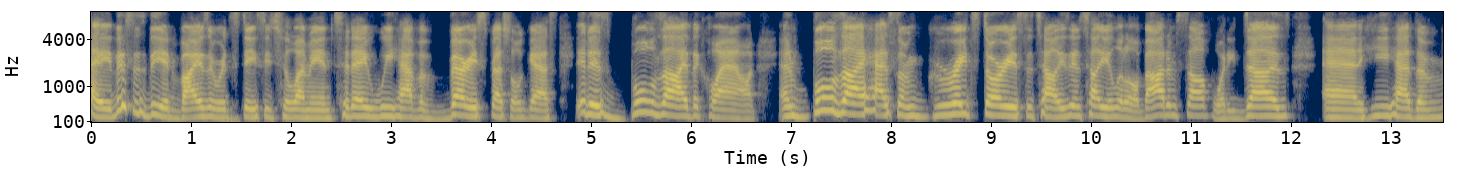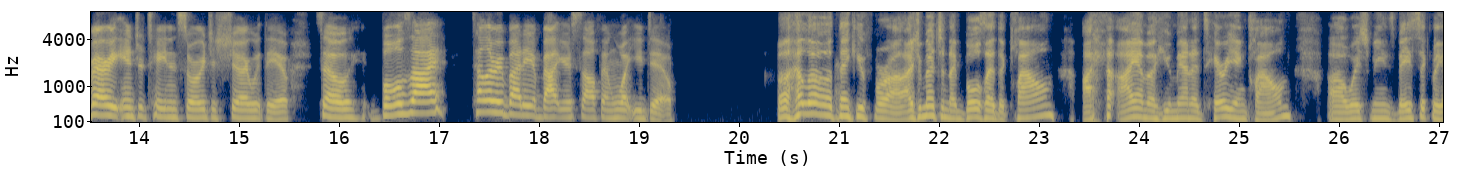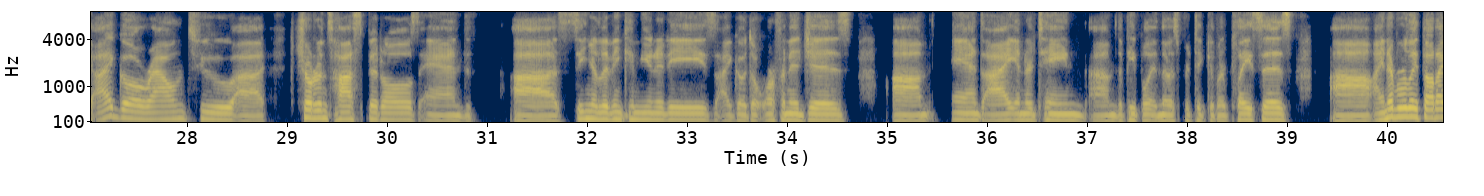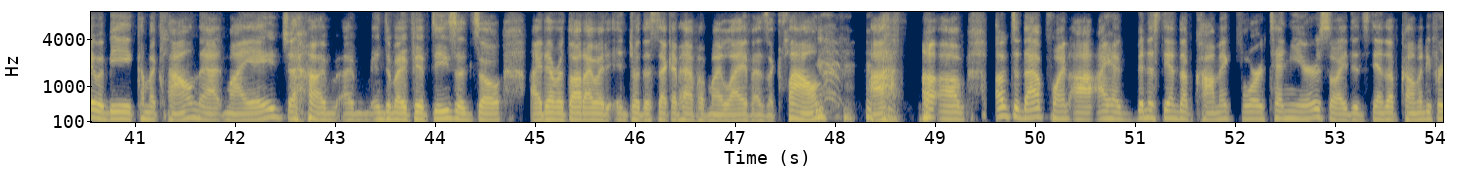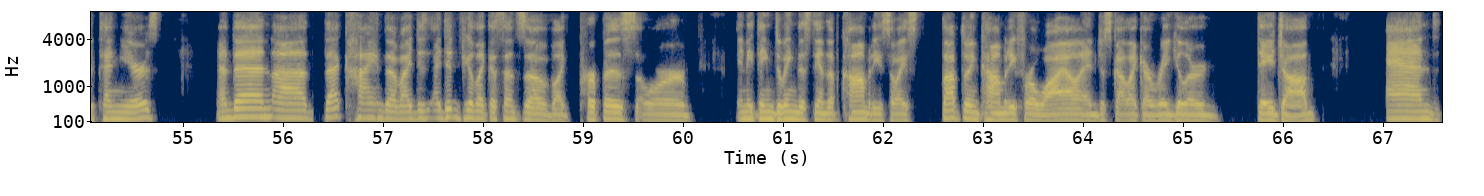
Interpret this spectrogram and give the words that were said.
Hi, this is the advisor with Stacey Chillemi, and today we have a very special guest. It is Bullseye the Clown, and Bullseye has some great stories to tell. He's going to tell you a little about himself, what he does, and he has a very entertaining story to share with you. So, Bullseye, tell everybody about yourself and what you do. Well, hello. Thank you for, uh, as you mentioned, I'm Bullseye the Clown. I, I am a humanitarian clown, uh, which means basically I go around to uh, children's hospitals and uh, senior living communities. I go to orphanages um, and I entertain um, the people in those particular places. Uh, I never really thought I would become a clown at my age. I'm, I'm, into my 50s. And so I never thought I would enter the second half of my life as a clown. uh, um, up to that point, uh, I had been a stand-up comic for 10 years. So I did stand-up comedy for 10 years. And then uh, that kind of, I, did, I didn't feel like a sense of like purpose or anything doing the stand-up comedy. So I stopped doing comedy for a while and just got like a regular day job. And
